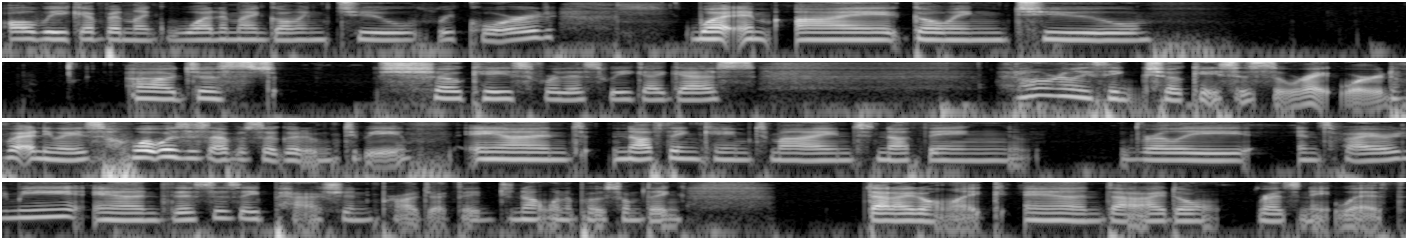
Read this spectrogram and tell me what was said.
all week I've been like, what am I going to record? What am I going to uh, just showcase for this week, I guess? I don't really think showcase is the right word. But, anyways, what was this episode going to be? And nothing came to mind. Nothing really inspired me and this is a passion project. I do not want to post something that I don't like and that I don't resonate with.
